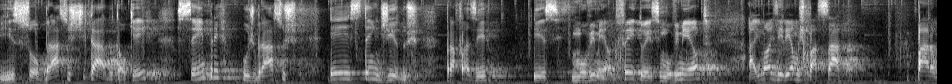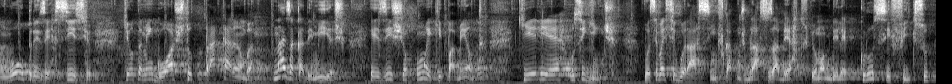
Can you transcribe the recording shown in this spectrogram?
Isso, braço esticado, tá ok? Sempre os braços estendidos para fazer esse movimento. Feito esse movimento, aí nós iremos passar para um outro exercício que eu também gosto pra caramba. Nas academias existe um equipamento que ele é o seguinte, você vai segurar assim, ficar com os braços abertos, que o nome dele é crucifixo,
